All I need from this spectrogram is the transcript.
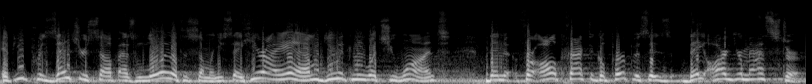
If you present yourself as loyal to someone, you say, Here I am, do with me what you want, then for all practical purposes, they are your master.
